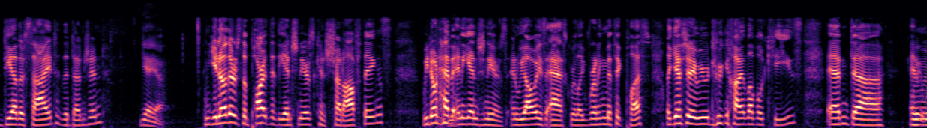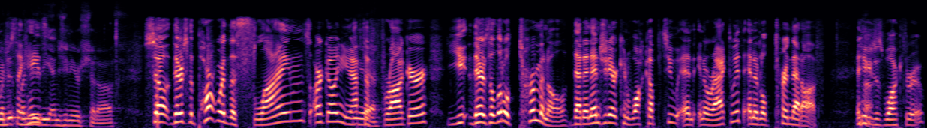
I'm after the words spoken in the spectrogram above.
the other side, the dungeon? yeah, yeah. You know, there's the part that the engineers can shut off things. We don't have any engineers, and we always ask. We're like running Mythic Plus. Like yesterday, we were doing high level keys, and uh, and Wait, we were just do, like, hey. the engineers shut off? So there's the part where the slimes are going. You have to Frogger. You, there's a little terminal that an engineer can walk up to and interact with, and it'll turn that off, and you can just walk through.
